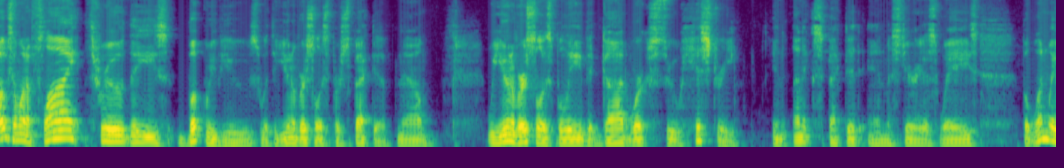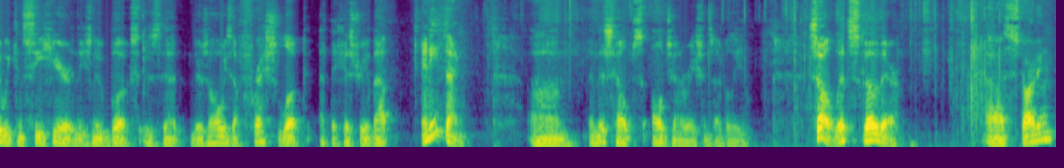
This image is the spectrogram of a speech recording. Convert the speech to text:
Folks, I want to fly through these book reviews with the universalist perspective. Now, we universalists believe that God works through history in unexpected and mysterious ways. But one way we can see here in these new books is that there's always a fresh look at the history about anything. Um, and this helps all generations, I believe. So let's go there. Uh, starting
